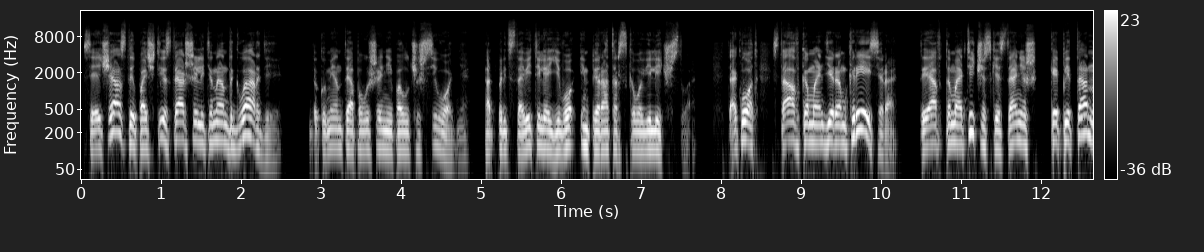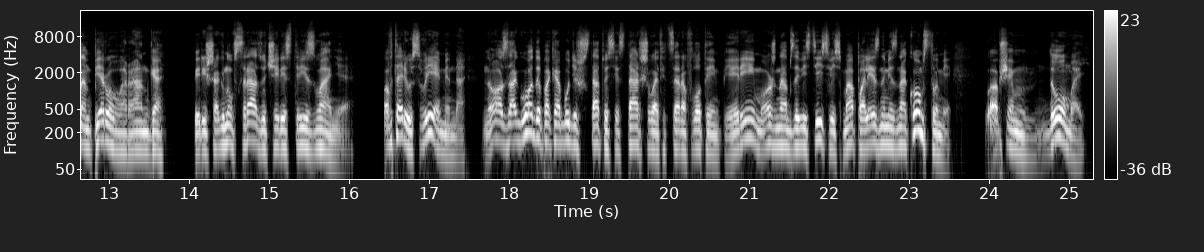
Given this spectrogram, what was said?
Сейчас ты почти старший лейтенант гвардии. Документы о повышении получишь сегодня от представителя его императорского величества. Так вот, став командиром крейсера, ты автоматически станешь капитаном первого ранга, перешагнув сразу через три звания. Повторюсь, временно, но за годы, пока будешь в статусе старшего офицера флота Империи, можно обзавестись весьма полезными знакомствами. В общем, думай».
